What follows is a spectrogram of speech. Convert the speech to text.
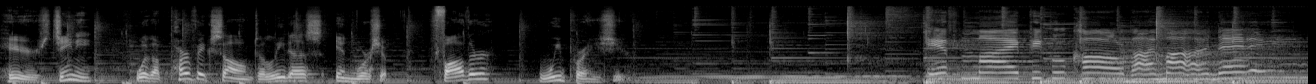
here's Jeannie with a perfect song to lead us in worship. Father, we praise you. If my people call by my name,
